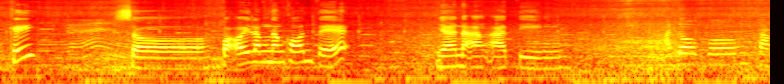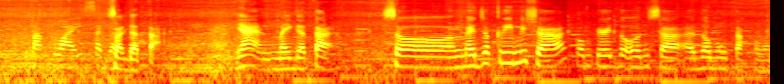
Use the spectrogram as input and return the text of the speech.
Okay? So, pa-oil lang ng konti. Yan na ang ating Adobong tak- takway sa gata. sa gata. Yan, may gata. So, medyo creamy siya compared doon sa adobong takway.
